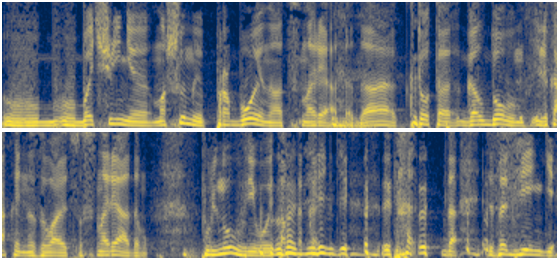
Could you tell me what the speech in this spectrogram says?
в, в бочине машины пробоина от снаряда, да, кто-то голдовым, или как они называются, снарядом, пульнул в него. И там За такая- деньги. Это- да, за деньги.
